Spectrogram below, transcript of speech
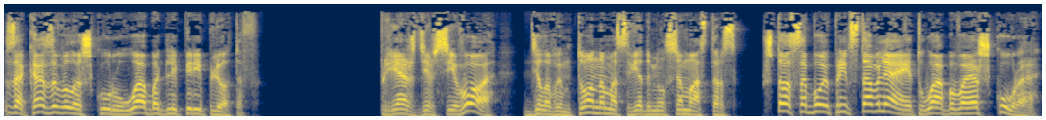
заказывало шкуру уаба для переплетов. «Прежде всего», – деловым тоном осведомился Мастерс, – «что собой представляет уабовая шкура?»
